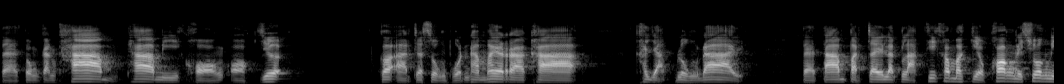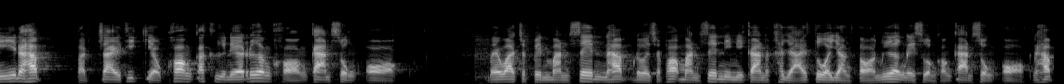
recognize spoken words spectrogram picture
แต่ตรงกันข้ามถ้ามีของออกเยอะ ก็อาจจะส่งผลทำให้ราคาขยับลงได้ แต่ตามปัจจัยหลักๆ ที่เข้ามาเกี่ยวข้องในช่วงนี้นะครับ ปัจจัยที่เกี่ยวข้องก็คือในเรื่องของการส่งออก ไม่ว่าจะเป็นมันเส้นนะครับ โดยเฉพาะมันเส้นนี้มีการขยายตัวอย่างต่อเนื่องในส่วนของการส่งออกนะครับ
